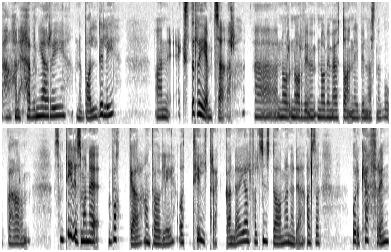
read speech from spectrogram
Uh, han er hevngjerrig, han er voldelig. Han er ekstremt sær uh, når, når, vi, når, vi, møter han i begynnelsen av boka. her om Samtidig som han er vakker, antagelig, og tiltrekkende. Iallfall syns damene det. Altså, både Catherine,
